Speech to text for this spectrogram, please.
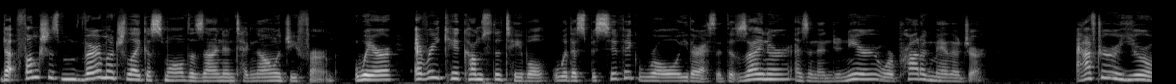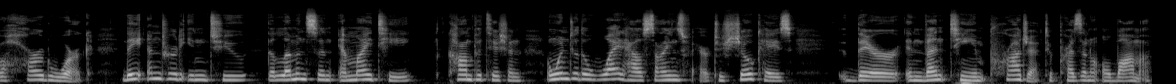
that functions very much like a small design and technology firm, where every kid comes to the table with a specific role either as a designer, as an engineer, or product manager. After a year of hard work, they entered into the Lemelson MIT competition and went to the White House Science Fair to showcase their Invent Team project to President Obama.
